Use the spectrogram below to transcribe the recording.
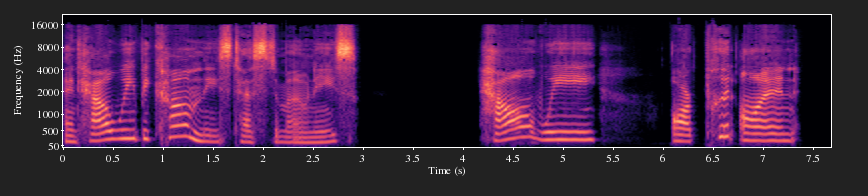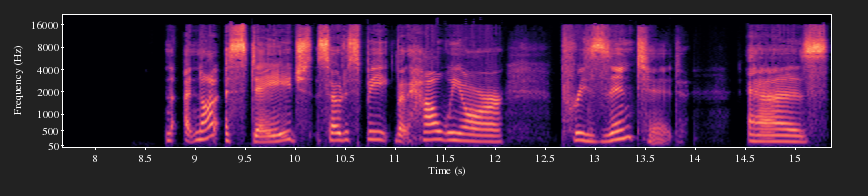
And how we become these testimonies how we are put on not a stage, so to speak, but how we are presented as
